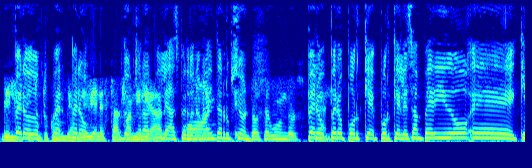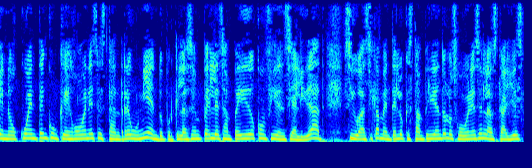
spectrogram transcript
del Instituto Colombiano de Bienestar Familiar. perdón la interrupción. Dos segundos. Pero, pero ¿por qué, por qué les han pedido eh, que no cuenten con qué jóvenes se están reuniendo? Porque les han, les han pedido confidencialidad. Si básicamente lo que están pidiendo los jóvenes en las calles,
